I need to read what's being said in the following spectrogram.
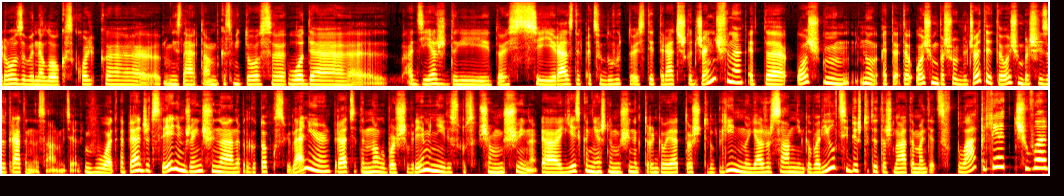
розовый налог, сколько, не знаю, там, косметоса, вода, одежды, то есть и разных процедур. То есть ты тратишь как женщина, это очень, ну, это, это очень большой бюджет, и это очень большие затраты на самом деле. Вот. Опять же, в среднем женщина на подготовку к свиданию тратит намного больше времени и ресурсов, чем мужчина. А есть, конечно, мужчины, которые говорят то, что, блин, ну я же сам не говорил тебе, что ты должна там одеться в плат. Блядь, чувак,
